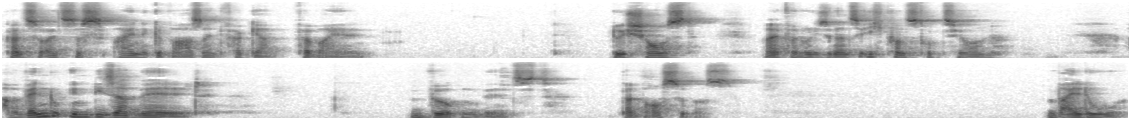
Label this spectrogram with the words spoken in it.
kannst du als das eine Gewahrsein verweilen. Durchschaust einfach nur diese ganze Ich-Konstruktion. Aber wenn du in dieser Welt wirken willst, dann brauchst du was. weil du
